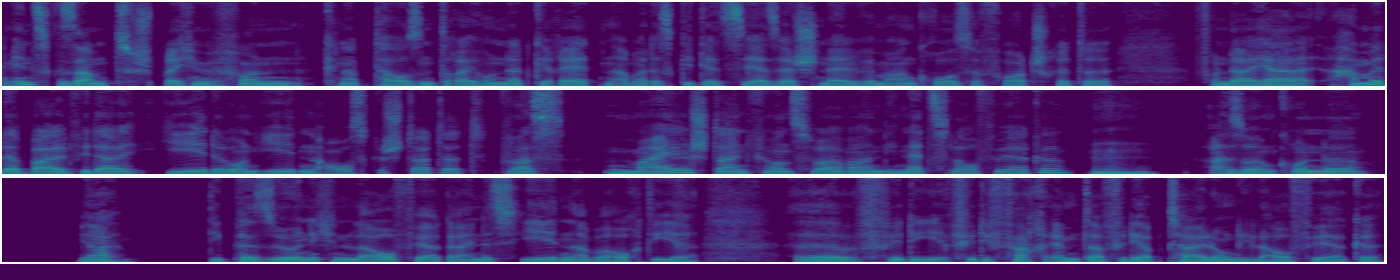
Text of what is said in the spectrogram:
Insgesamt sprechen wir von knapp 1300 Geräten, aber das geht jetzt sehr, sehr schnell. Wir machen große Fortschritte. Von daher haben wir da bald wieder jede und jeden ausgestattet. Was Meilenstein für uns war, waren die Netzlaufwerke. Mhm. Also im Grunde, ja, die persönlichen Laufwerke eines jeden, aber auch die äh, für die für die Fachämter, für die Abteilung, die Laufwerke,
